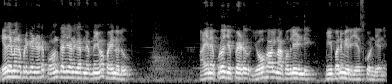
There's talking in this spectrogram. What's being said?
ఏదేమైనప్పటికీ ఏంటంటే పవన్ కళ్యాణ్ గారి నిర్ణయం ఫైనలు. ఆయన ఎప్పుడో చెప్పాడు వ్యూహాలు నాకు వదిలేయండి మీ పని మీరు చేసుకోండి అని.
